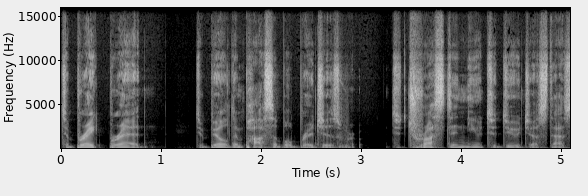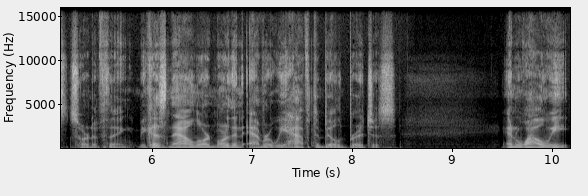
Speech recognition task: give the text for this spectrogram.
to break bread, to build impossible bridges, to trust in you to do just that sort of thing. Because now, Lord, more than ever, we have to build bridges. And while we,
